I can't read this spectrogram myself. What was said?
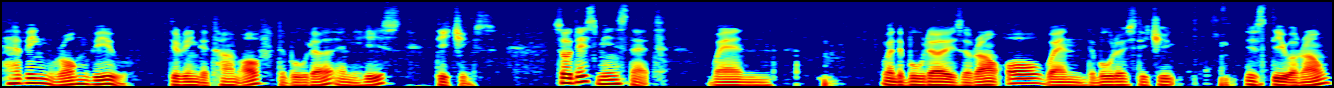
having wrong view during the time of the Buddha and his teachings. So this means that when when the Buddha is around or when the Buddha's teaching is still around,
